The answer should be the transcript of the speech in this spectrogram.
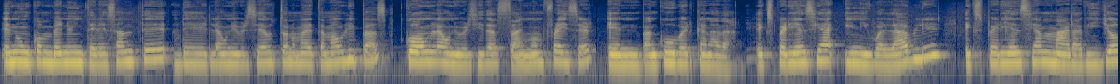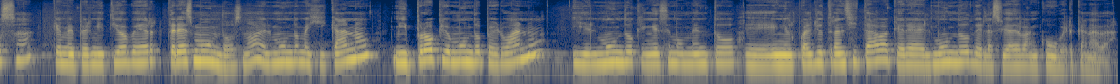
en un convenio interesante de la Universidad Autónoma de Tamaulipas con la Universidad Simon Fraser en Vancouver, Canadá experiencia inigualable, experiencia maravillosa que me permitió ver tres mundos, ¿no? El mundo mexicano, mi propio mundo peruano y el mundo que en ese momento eh, en el cual yo transitaba, que era el mundo de la ciudad de Vancouver, Canadá.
